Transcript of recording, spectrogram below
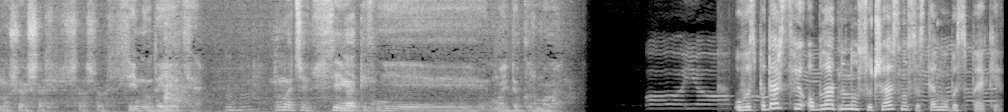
Ну, ще, ще, ще, ще сіно дається. Ну, Значить, всі якісні майдокорма. У господарстві обладнано сучасну систему безпеки,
